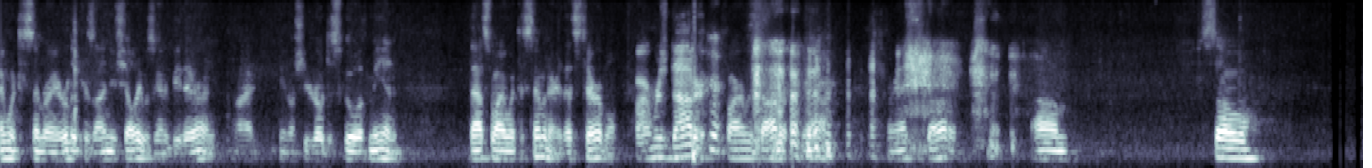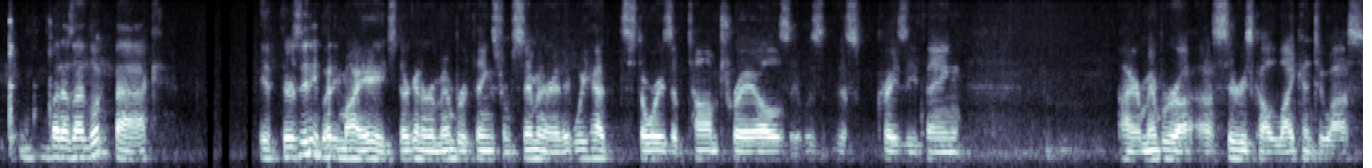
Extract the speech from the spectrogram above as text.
I went to seminary early because I knew Shelley was going to be there, and I you know she rode to school with me, and that's why I went to seminary. That's terrible Farmer's daughter. farmer's daughter, yeah, rancher's daughter. Um, so, but as I look back, if there's anybody my age, they're going to remember things from seminary. That we had stories of Tom Trails. It was this crazy thing. I remember a, a series called Like Unto Us.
